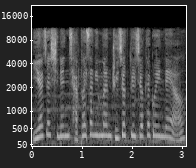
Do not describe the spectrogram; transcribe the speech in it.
이 아저씨는 자팔상인만 뒤적뒤적하고 있네요.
